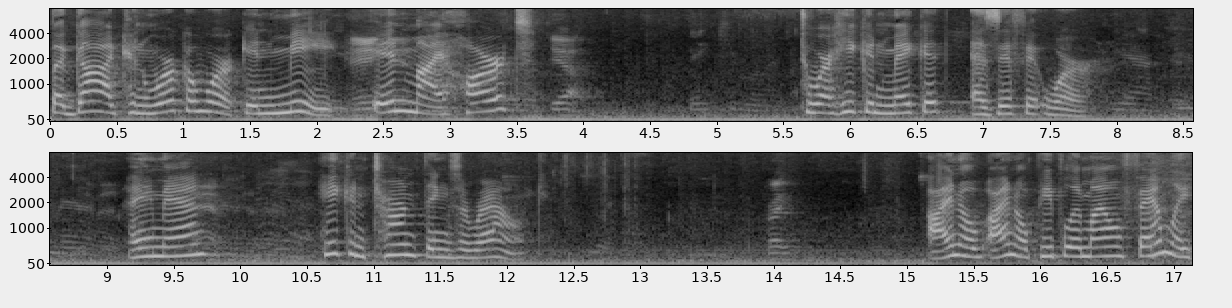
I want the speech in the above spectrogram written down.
but God can work a work in me, Amen. in my heart, Yeah. to where He can make it as if it were. Yeah. Amen. Amen? He can turn things around. Right. I know, I know people in my own family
